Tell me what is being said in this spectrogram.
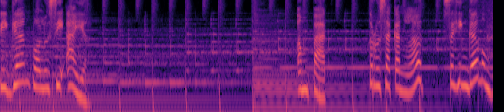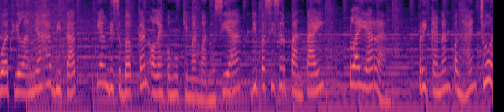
3. Polusi air 4. Kerusakan laut sehingga membuat hilangnya habitat yang disebabkan oleh pemukiman manusia di pesisir pantai, pelayaran, perikanan penghancur,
